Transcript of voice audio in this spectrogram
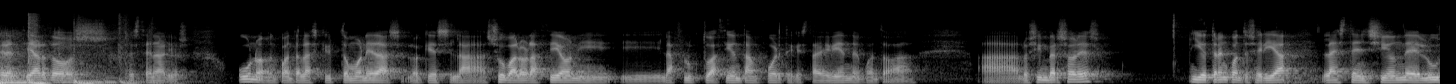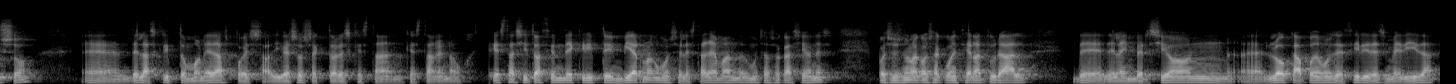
diferenciar dos escenarios. Uno, en cuanto a las criptomonedas, lo que es la, su valoración y, la fluctuación tan fuerte que está viviendo en cuanto a, los inversores. Y otra en cuanto sería la extensión del uso eh, de las criptomonedas pues, a diversos sectores que están, que están en auge. Esta situación de cripto invierno, como se le está llamando en muchas ocasiones, pues es una consecuencia natural de, la inversión eh, loca, podemos decir, y desmedida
